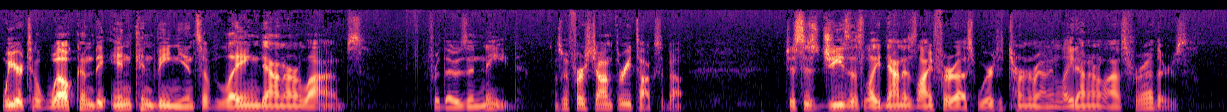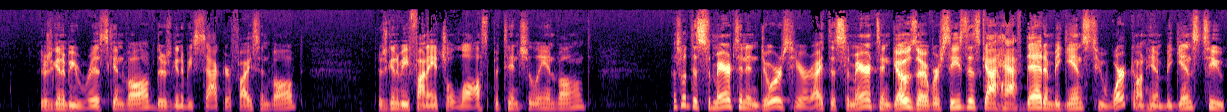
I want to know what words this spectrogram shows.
We are to welcome the inconvenience of laying down our lives for those in need. That's what 1 John 3 talks about. Just as Jesus laid down his life for us, we're to turn around and lay down our lives for others. There's going to be risk involved, there's going to be sacrifice involved, there's going to be financial loss potentially involved. That's what the Samaritan endures here, right? The Samaritan goes over, sees this guy half dead, and begins to work on him, begins to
